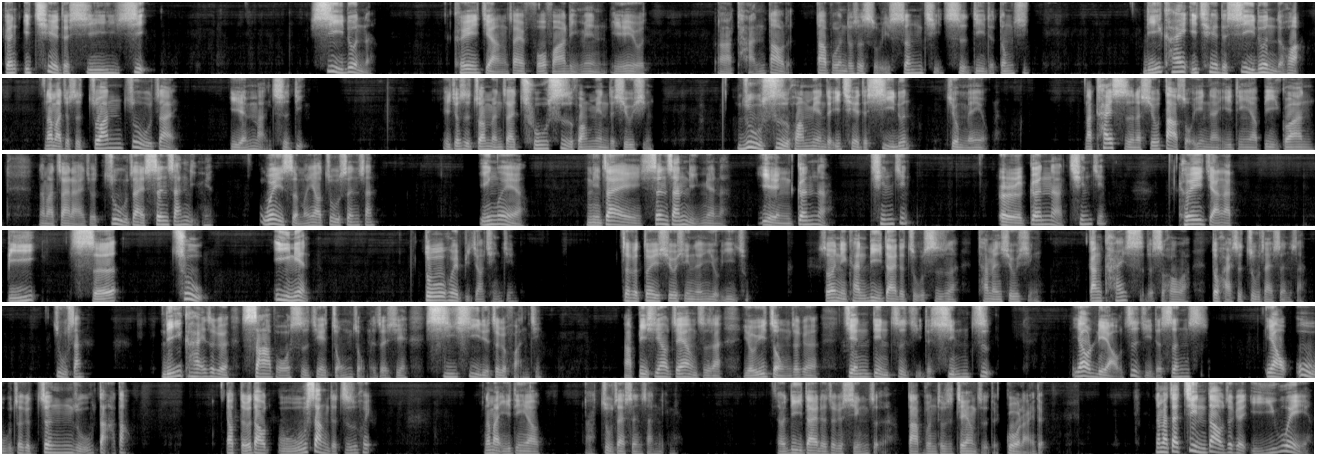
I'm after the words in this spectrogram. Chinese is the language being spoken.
跟一切的细细细论呢，可以讲在佛法里面也有啊谈到的，大部分都是属于升起次第的东西。离开一切的细论的话。那么就是专注在圆满次第，也就是专门在出世方面的修行，入世方面的一切的细论就没有了。那开始呢，修大手印呢，一定要闭关。那么再来就住在深山里面。为什么要住深山？因为啊。你在深山里面呢，眼根呢清净，耳根呢清净，可以讲啊，鼻、舌、触、意念都会比较清净，这个对修行人有益处。所以你看历代的祖师啊，他们修行刚开始的时候啊。都还是住在深山，住山，离开这个沙婆世界种种的这些嬉戏的这个环境，啊，必须要这样子呢，有一种这个坚定自己的心智，要了自己的生死，要悟这个真如大道，要得到无上的智慧，那么一定要。啊，住在深山里面，呃历代的这个行者，大部分都是这样子的过来的。那么，在进到这个一位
